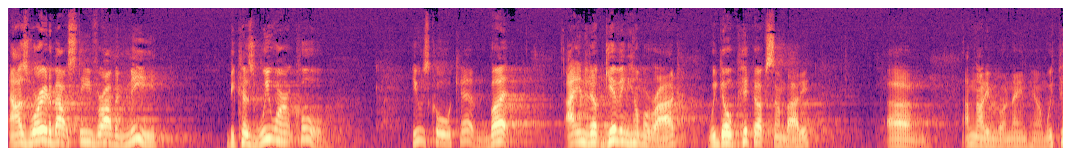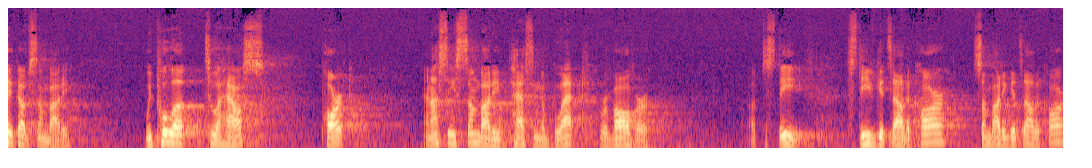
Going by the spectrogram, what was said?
And I was worried about Steve robbing me because we weren't cool. He was cool with Kevin. But I ended up giving him a ride. We go pick up somebody. Um, I'm not even going to name him. We pick up somebody. We pull up to a house, park, and I see somebody passing a black revolver up to Steve. Steve gets out of the car, Somebody gets out of the car.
